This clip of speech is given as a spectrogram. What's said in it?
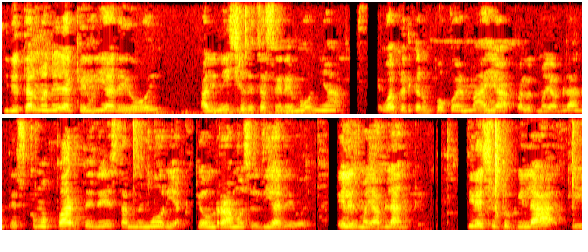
Y de tal manera que el día de hoy, al inicio de esta ceremonia, voy a platicar un poco en maya para los mayablantes, como parte de esta memoria que honramos el día de hoy. Él es mayablante. tira sutu kila ki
